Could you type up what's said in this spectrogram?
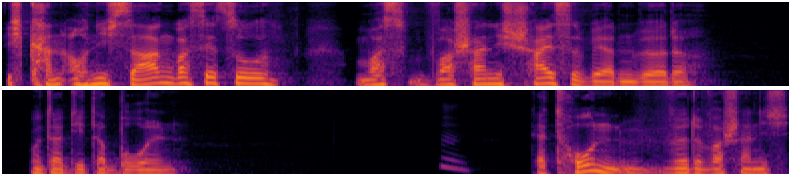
Ich kann auch nicht sagen, was jetzt so, was wahrscheinlich scheiße werden würde unter Dieter Bohlen. Hm. Der Ton würde wahrscheinlich.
